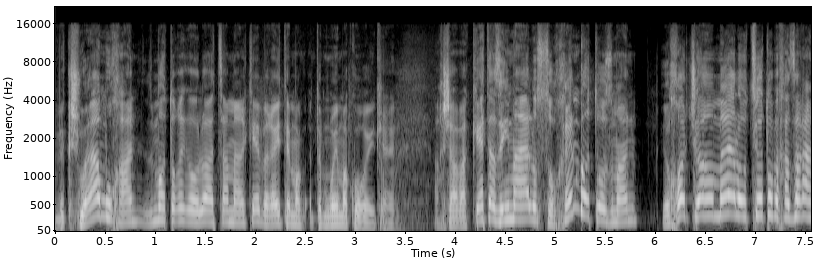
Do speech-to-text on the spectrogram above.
וכשהוא היה מוכן, אז מאותו רגע הוא לא יצא מהרכב וראיתם, אתם רואים מה קורה איתו. כן. עכשיו הקטע זה אם היה לו סוכן באותו זמן, יכול להיות שהוא היה מהר להוציא אותו בחזרה.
